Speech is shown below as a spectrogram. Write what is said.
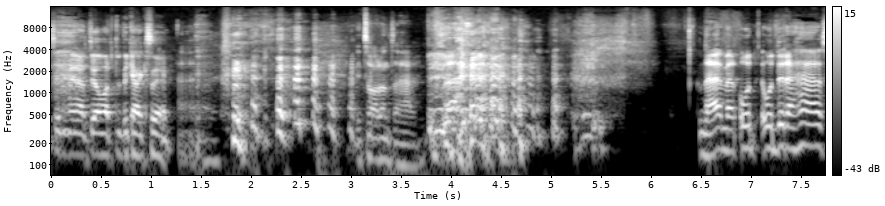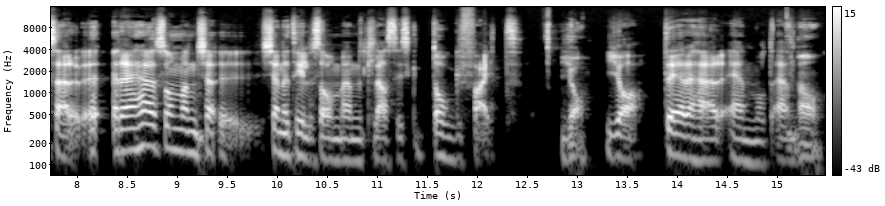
Så du menar att jag har varit lite kaxig? Vi tar det inte här. Nej, men och, och det är det här, så här, är det här som man kä- känner till som en klassisk dogfight? Ja. Ja, det är det här en mot en. ja.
